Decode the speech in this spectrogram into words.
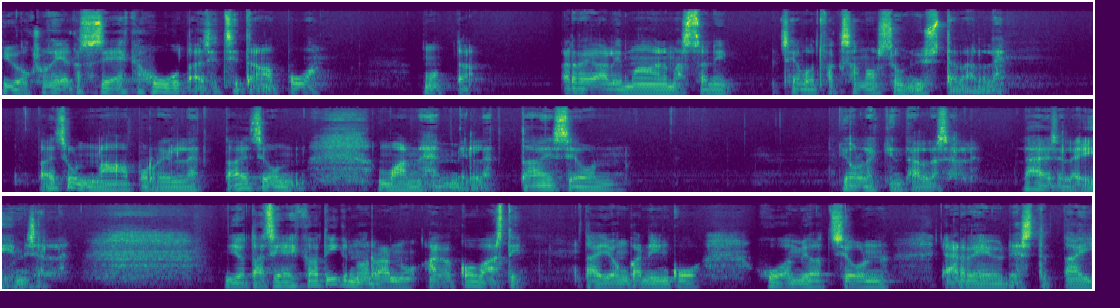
juoksuhiekassa ehkä huutaisit sitä apua, mutta reaalimaailmassa niin se voit vaikka sanoa sun ystävälle tai sun naapurille tai sun vanhemmille tai se on jollekin tällaiselle läheiselle ihmiselle, jota sinä ehkä olet ignorannut aika kovasti tai jonka niin kuin huomiot sun äreydestä tai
